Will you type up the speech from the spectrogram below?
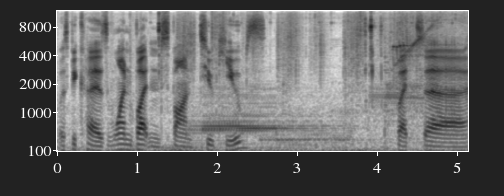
was because one button spawned two cubes. But, uh...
